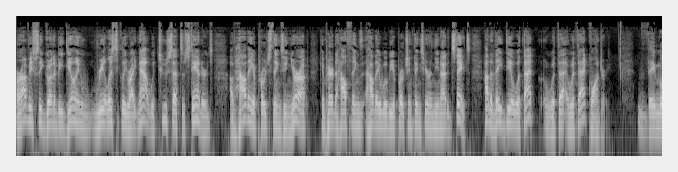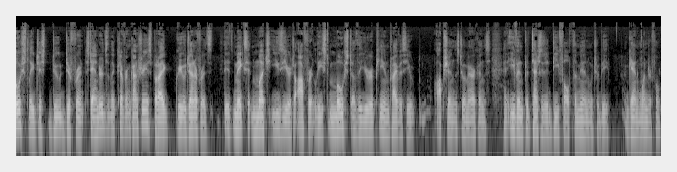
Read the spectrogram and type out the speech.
are obviously going to be dealing realistically right now with two sets of standards of how they approach things in Europe compared to how things how they will be approaching things here in the United States. How do they deal with that with that with that quandary? They mostly just do different standards in the different countries, but I agree with Jennifer. It's, it makes it much easier to offer at least most of the European privacy options to Americans and even potentially to default them in, which would be, again, wonderful.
